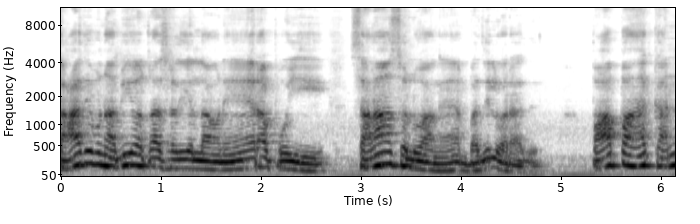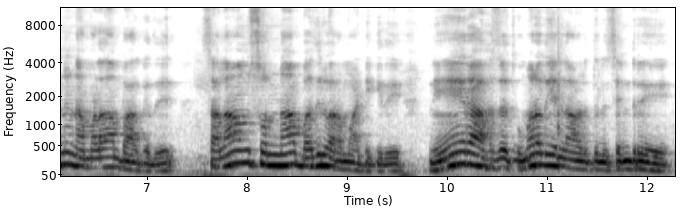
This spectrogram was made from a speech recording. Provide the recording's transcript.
சாதிபுன் அபி வக்காஸ் ரதி எல்லாம் நேராக போய் சலாம் சொல்லுவாங்க பதில் வராது. பார்ப்பாங்க கண்ணு நம்மளை தான் பார்க்குது சலாம் சொன்னால் பதில் வர மாட்டேங்குது நேராக ஹசரத் உமரதி எல்லாம் இடத்துல சென்று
